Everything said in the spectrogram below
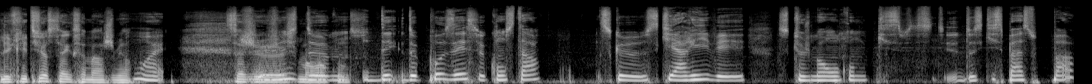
L'écriture, c'est vrai que ça marche bien. Ouais. Ça, je, juste je m'en rends compte. De, de poser ce constat, ce que ce qui arrive et ce que je me rends compte de ce qui se passe ou pas.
